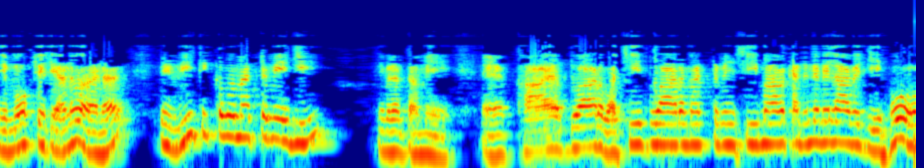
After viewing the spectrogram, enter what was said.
මේ මෝක්ෂයට යනවා නම් මේ වීතික්කම මට්ටමේදී එහෙම නැත්නම් මේ කායද්්වාර වචීද්්වාර මට්ටමින් සීමාව කැඩෙන වෙලාවේදී හෝ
